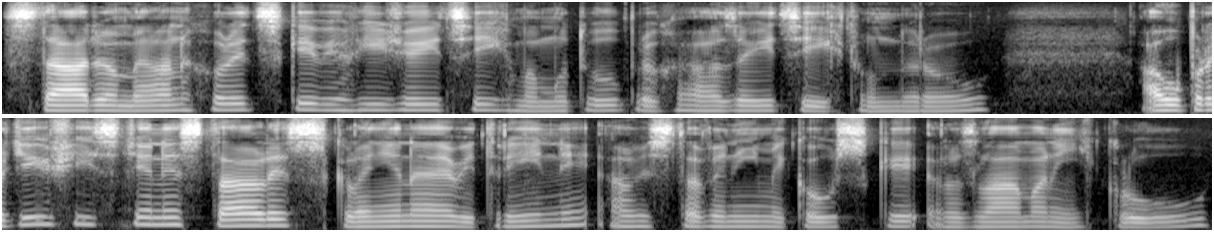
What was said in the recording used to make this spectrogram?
stádo melancholicky vyhlížejících mamutů procházejících tundrou a u protější stěny stály skleněné vitríny a vystavenými kousky rozlámaných klů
